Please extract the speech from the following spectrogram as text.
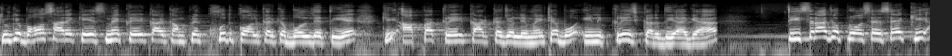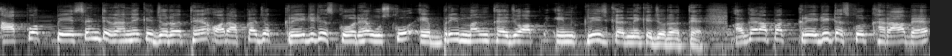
क्योंकि बहुत सारे केस में क्रेडिट कार्ड कंपनी खुद कॉल करके बोल देती है कि आपका क्रेडिट कार्ड का जो लिमिट है वो इंक्रीज कर दिया गया है। तीसरा जो प्रोसेस है कि आपको पेशेंट रहने की ज़रूरत है और आपका जो क्रेडिट स्कोर है, उसको एवरी मंथ है जो आप इंक्रीज करने की ज़रूरत है। अगर आपका क्रेडिट स्कोर खराब है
